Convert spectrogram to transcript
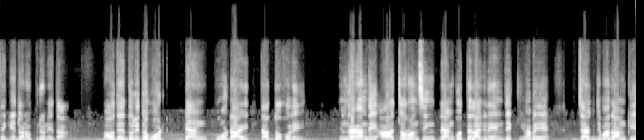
থেকে জনপ্রিয় নেতা। ভারতের দলিত ভোট ব্যাংক পুরোটাই তার দখলে। ইন্দিরা গান্ধী আর চরণ সিং প্ল্যান করতে লাগলেন যে কীভাবে জগজীবন রামকে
